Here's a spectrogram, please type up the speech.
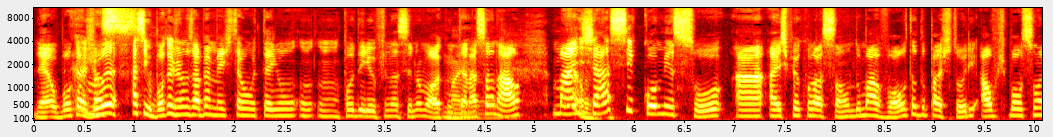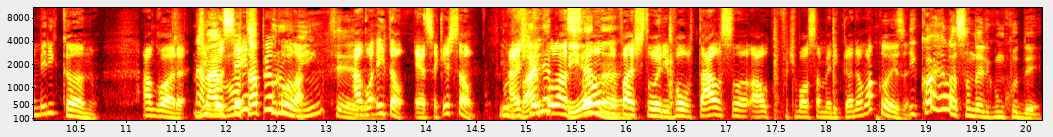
Né, o Boca É, mas- Juniors, assim, o Boca Juniors obviamente tem, um- tem um, um- um poderio financeiro maior que o. Internacional, mas Não. já se começou a, a especulação de uma volta do Pastore ao futebol sul-americano. Agora, Não, de mas você voltar especular... Inter... Agora, então, essa é a questão. E A vale a especulação pena. do Pastore voltar ao, ao futebol sul-americano é uma coisa. E qual a relação dele com o Kudê?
